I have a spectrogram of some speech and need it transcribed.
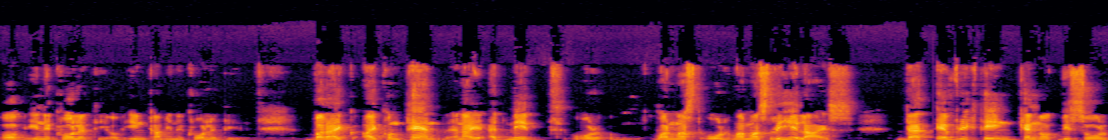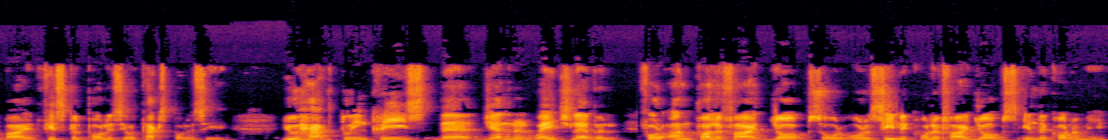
of inequality, of income inequality. But I, I contend and I admit, or one must, all, one must realize that everything cannot be solved by fiscal policy or tax policy. You have to increase the general wage level for unqualified jobs or, or semi-qualified jobs in the economy.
